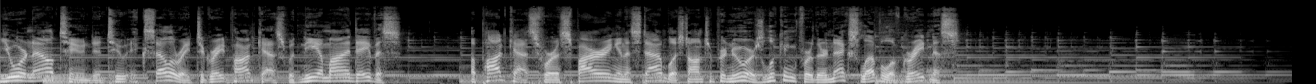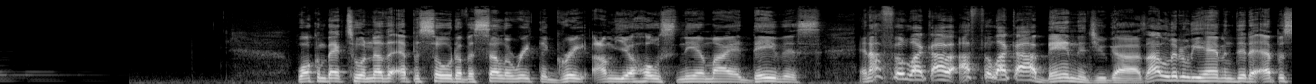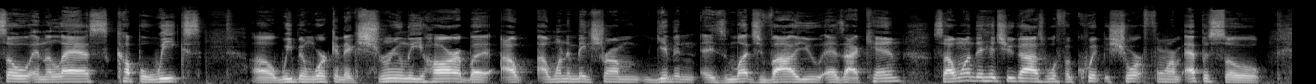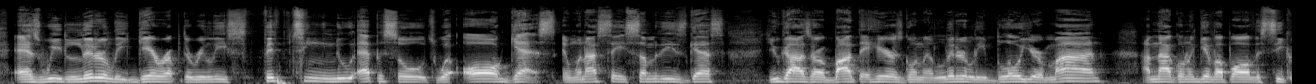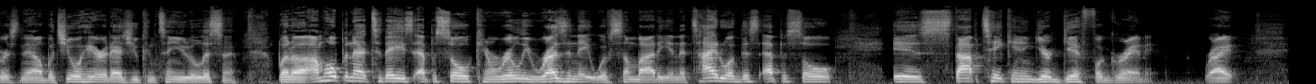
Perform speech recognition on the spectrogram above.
You are now tuned into Accelerate the Great Podcast with Nehemiah Davis, a podcast for aspiring and established entrepreneurs looking for their next level of greatness. Welcome back to another episode of Accelerate the Great. I'm your host Nehemiah Davis, and I feel like I I feel like I abandoned you guys. I literally haven't did an episode in the last couple weeks. Uh, we've been working extremely hard, but I, I want to make sure I'm giving as much value as I can. So I wanted to hit you guys with a quick short form episode as we literally gear up to release 15 new episodes with all guests. And when I say some of these guests you guys are about to hear is going to literally blow your mind. I'm not going to give up all the secrets now, but you'll hear it as you continue to listen. But uh, I'm hoping that today's episode can really resonate with somebody. And the title of this episode is Stop Taking Your Gift for Granted, right?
